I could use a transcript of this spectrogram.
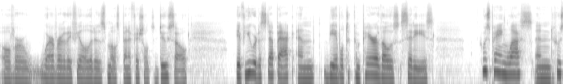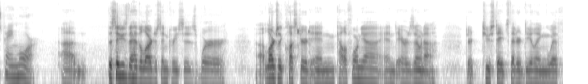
over wherever they feel it is most beneficial to do so. If you were to step back and be able to compare those cities, who's paying less and who's paying more? Um, the cities that had the largest increases were uh, largely clustered in California and Arizona. They're two states that are dealing with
